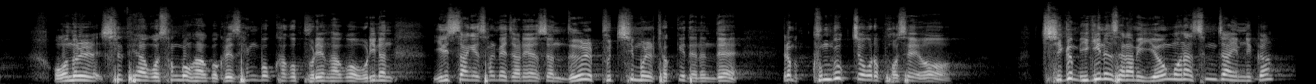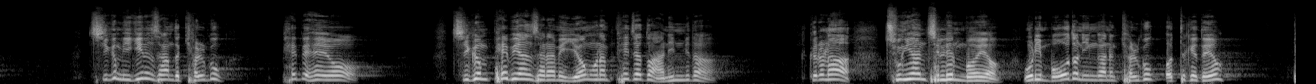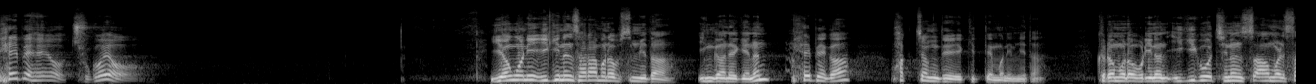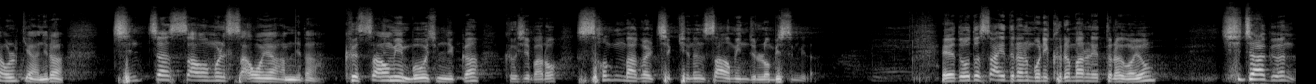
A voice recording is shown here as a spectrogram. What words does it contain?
오늘 실패하고 성공하고 그래서 행복하고 불행하고 우리는 일상의 삶의 자리에서 늘 부침을 겪게 되는데 여러분 궁극적으로 보세요. 지금 이기는 사람이 영원한 승자입니까? 지금 이기는 사람도 결국 패배해요. 지금 패배한 사람이 영원한 패자도 아닙니다. 그러나 중요한 진리는 뭐예요? 우리 모든 인간은 결국 어떻게 돼요? 패배해요. 죽어요. 영원히 이기는 사람은 없습니다. 인간에게는 패배가 확정되어 있기 때문입니다. 그러므로 우리는 이기고 지는 싸움을 싸울 게 아니라 진짜 싸움을 싸워야 합니다. 그 싸움이 무엇입니까? 그것이 바로 성막을 지키는 싸움인 줄로 믿습니다. 에드워드 사이드라는 분이 그런 말을 했더라고요. 시작은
